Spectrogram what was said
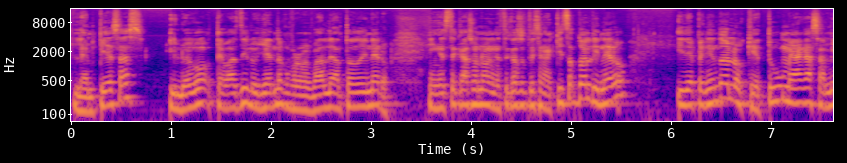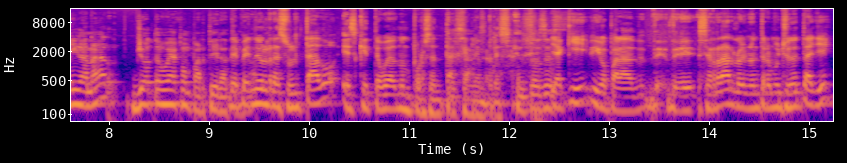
la empiezas y luego te vas diluyendo conforme vas levantando dinero. En este caso no, en este caso te dicen, aquí está todo el dinero y dependiendo de lo que tú me hagas a mí ganar, yo te voy a compartir a ti. Depende ¿no? del resultado, es que te voy dando un porcentaje en la empresa. Entonces- y aquí, digo, para de- de cerrarlo y no entrar mucho en detalle,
